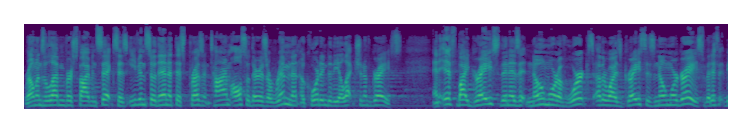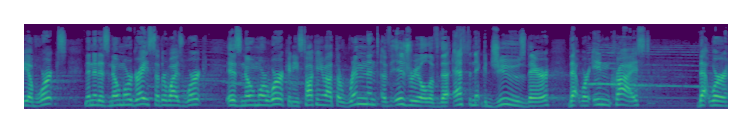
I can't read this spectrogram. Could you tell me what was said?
Romans 11, verse 5 and 6 says, Even so then, at this present time, also there is a remnant according to the election of grace. And if by grace, then is it no more of works, otherwise grace is no more grace. But if it be of works, then it is no more grace, otherwise work is no more work. And he's talking about the remnant of Israel, of the ethnic Jews there that were in Christ, that were,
